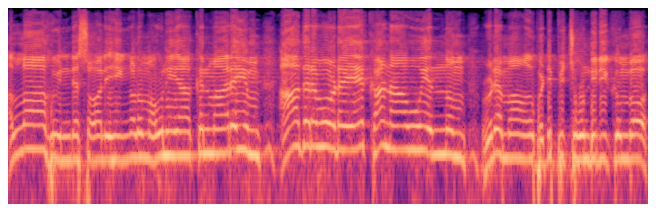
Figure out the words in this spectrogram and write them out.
അള്ളാഹുവിന്റെ സ്വാലിഹ്യങ്ങളും ഔലിയാക്കന്മാരെയും ആദരവോടെ കാണാവൂ എന്നും ഉടമാവ് പഠിപ്പിച്ചുകൊണ്ടിരിക്കുമ്പോൾ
